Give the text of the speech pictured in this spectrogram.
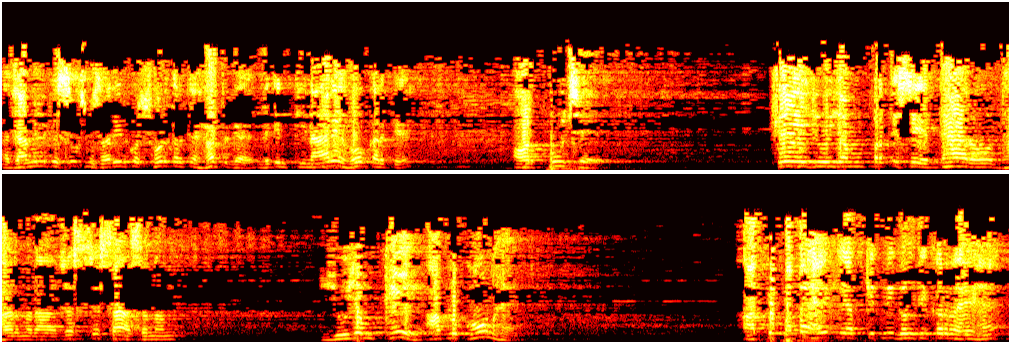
अजामिल के सूक्ष्म शरीर को छोड़ करके हट गए, लेकिन किनारे हो करके और पूछे यूयम प्रतिषेधारो धर्मराजस्य शासनम। यूयम के आप लोग कौन हैं? आपको पता है कि आप कितनी गलती कर रहे हैं?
